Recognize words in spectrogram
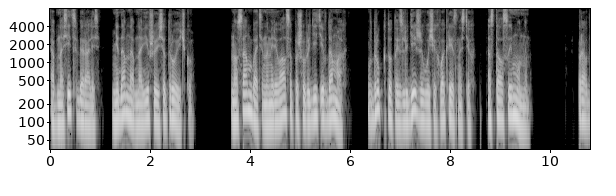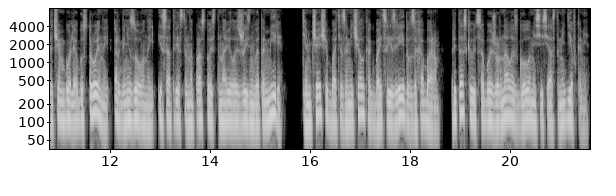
Обносить собирались недавно обновившуюся троечку. Но сам батя намеревался пошурудить и в домах. Вдруг кто-то из людей, живущих в окрестностях, остался иммунным. Правда, чем более обустроенной, организованной и, соответственно, простой становилась жизнь в этом мире, тем чаще батя замечал, как бойцы из рейдов за Хабаром притаскивают с собой журналы с голыми сисястыми девками.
